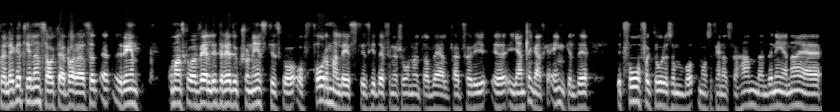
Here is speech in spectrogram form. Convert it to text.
Får jag lägga till en sak där bara? Så eh, rent, om man ska vara väldigt reduktionistisk och, och formalistisk i definitionen av välfärd så är det är egentligen ganska enkelt. Det, det, är två faktorer som måste finnas för handen. Den ena är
